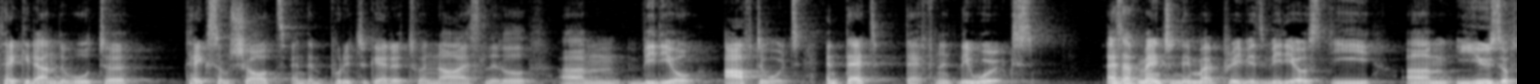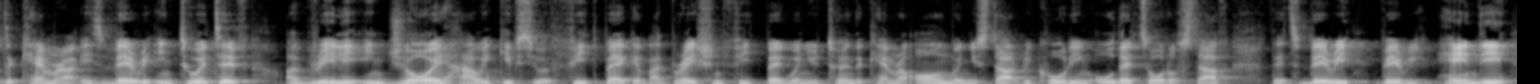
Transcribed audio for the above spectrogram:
take it underwater, take some shots and then put it together to a nice little um, video afterwards. And that definitely works. As I've mentioned in my previous videos, the um, use of the camera is very intuitive. I really enjoy how it gives you a feedback, a vibration feedback when you turn the camera on, when you start recording, all that sort of stuff. That's very, very handy.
